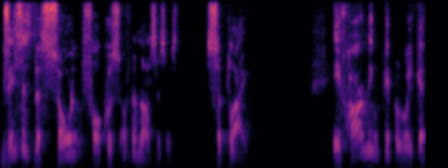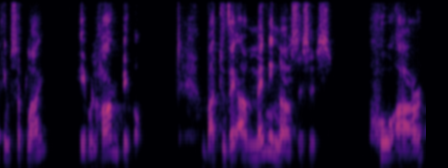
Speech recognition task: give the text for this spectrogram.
this is the sole focus of the narcissist supply. If harming people will get him supply, he will harm people. But there are many narcissists who are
